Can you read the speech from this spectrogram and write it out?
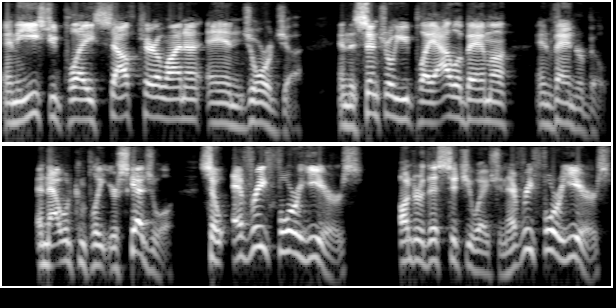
In the East, you'd play South Carolina and Georgia. In the Central, you'd play Alabama and Vanderbilt. And that would complete your schedule. So every four years, under this situation, every four years,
